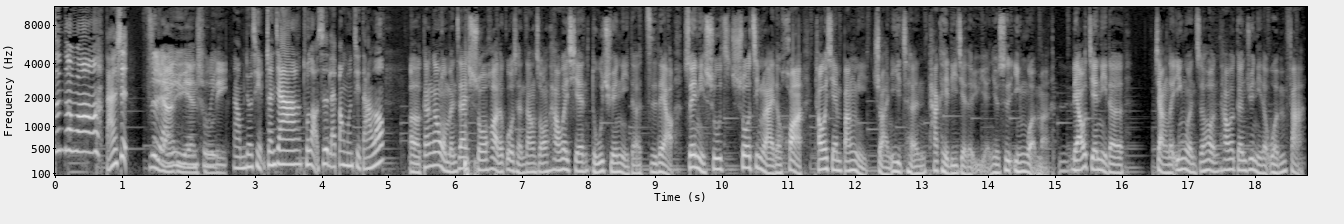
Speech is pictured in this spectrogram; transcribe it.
真的吗？答案是自然语言处理。那我们就请专家涂老师来帮我们解答喽。呃，刚刚我们在说话的过程当中，他会先读取你的资料，所以你输说进来的话，他会先帮你转译成他可以理解的语言，也就是英文嘛。了解你的讲的英文之后，他会根据你的文法，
